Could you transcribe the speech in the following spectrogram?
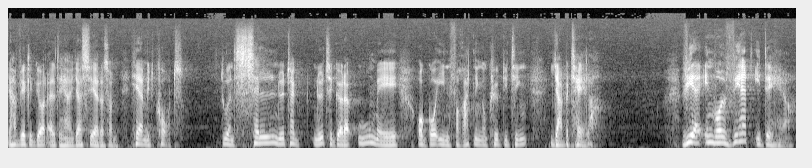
jeg har virkelig gjort alt det her. Jeg ser det sådan. Her er mit kort. Du er selv nødt til, nødt til at gøre dig umage og gå i en forretning og købe de ting, jeg betaler. Vi er involveret i det her.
